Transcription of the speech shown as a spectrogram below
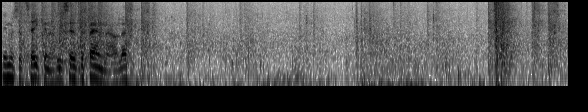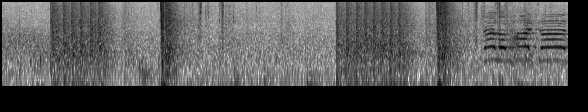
He must have taken them. He says defend now. Let's. Stellung halten!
